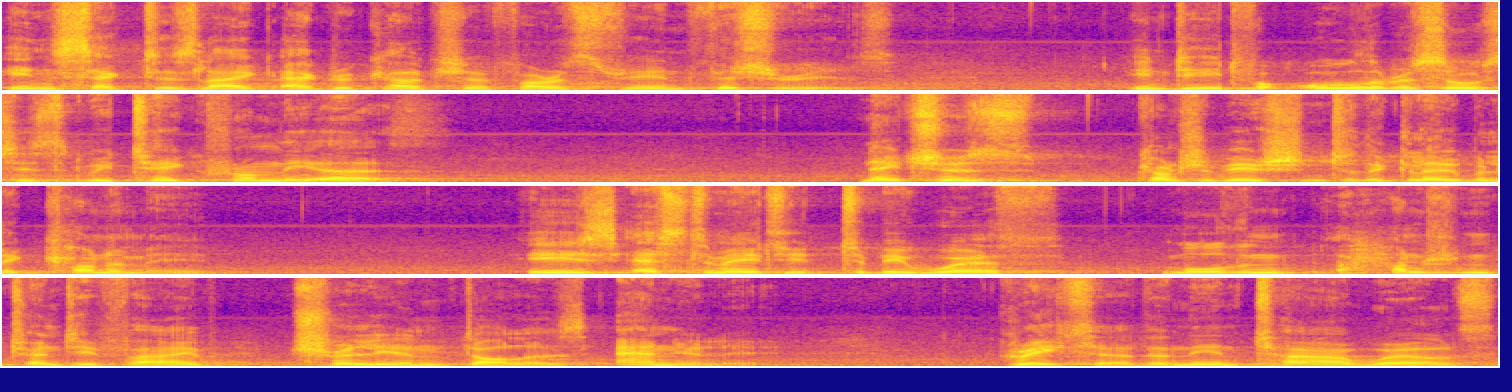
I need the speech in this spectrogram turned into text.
in sectors like agriculture, forestry and fisheries. Indeed, for all the resources that we take from the earth. Nature's contribution to the global economy is estimated to be worth more than $125 trillion annually greater than the entire world's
